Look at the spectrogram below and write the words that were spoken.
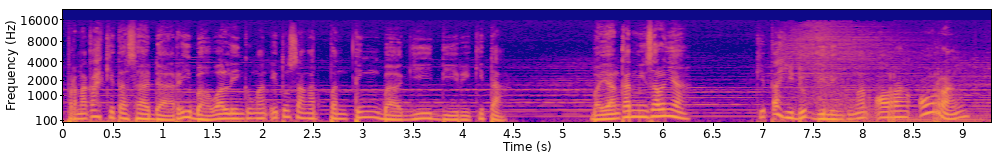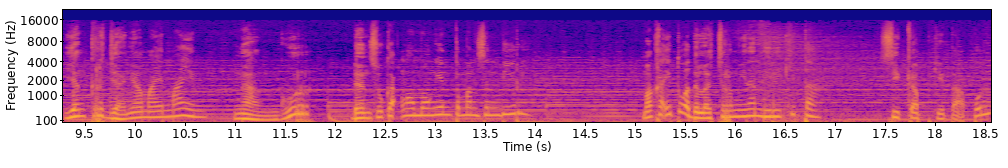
Pernahkah kita sadari bahwa lingkungan itu sangat penting bagi diri kita? Bayangkan misalnya, kita hidup di lingkungan orang-orang yang kerjanya main-main, nganggur, dan suka ngomongin teman sendiri. Maka itu adalah cerminan diri kita. Sikap kita pun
